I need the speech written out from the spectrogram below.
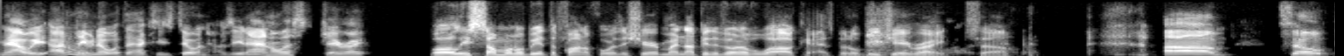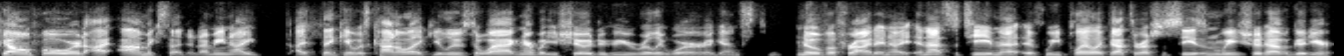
now he I don't even know what the heck he's doing now. Is he an analyst, Jay Wright? Well, at least someone will be at the Final Four this year. It might not be the Villanova Wildcats, but it'll be Jay Wright. So, um, so going forward, I I'm excited. I mean, I I think it was kind of like you lose to Wagner, but you showed who you really were against Nova Friday night, and that's the team that if we play like that the rest of the season, we should have a good year.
